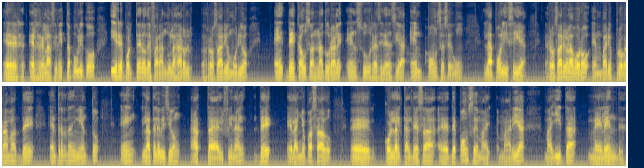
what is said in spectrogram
El, el relacionista público y reportero de farándula Harold Rosario murió eh, de causas naturales en su residencia en Ponce, según la policía. Rosario laboró en varios programas de entretenimiento en la televisión hasta el final de el año pasado eh, con la alcaldesa eh, de Ponce, María Mayita Meléndez.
